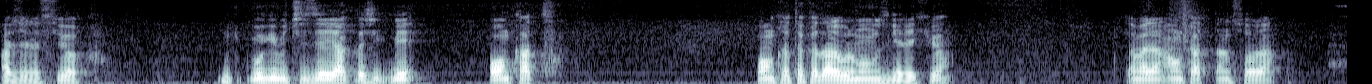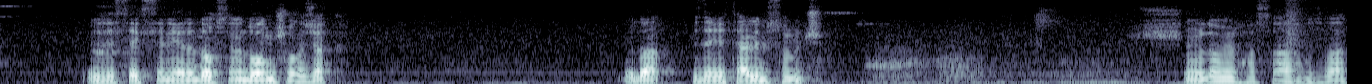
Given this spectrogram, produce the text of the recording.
Acelesi yok. Bu, bu gibi çizgiye yaklaşık bir 10 kat 10 kata kadar vurmamız gerekiyor. Muhtemelen 10 kattan sonra %80'i ya da 90'ı dolmuş olacak. Bu da bize yeterli bir sonuç. Şurada bir hasarımız var.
